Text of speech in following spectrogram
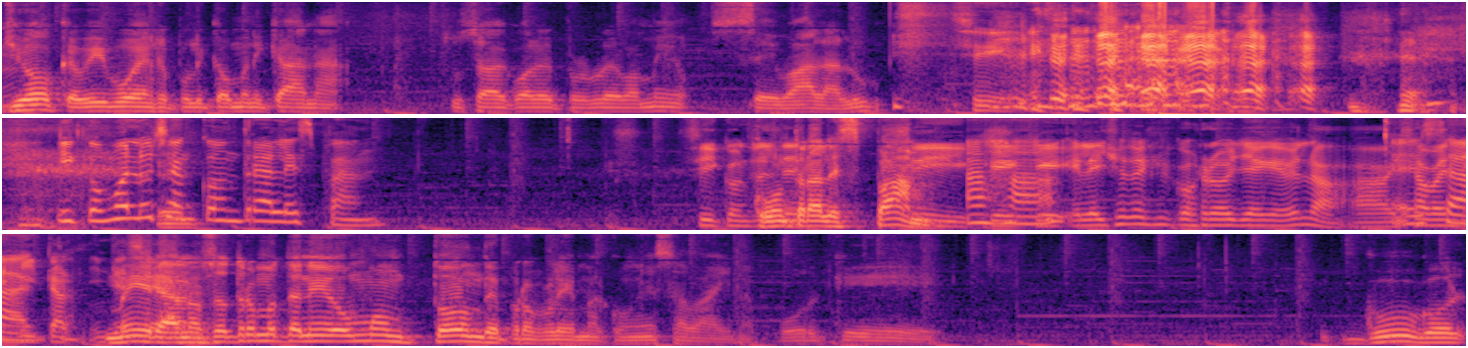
Yo que vivo en República Dominicana, tú sabes cuál es el problema mío, se va la luz. Sí. ¿Y cómo luchan contra el spam? Sí, Contra el spam. Sí, que, Ajá. que el hecho de que el correo llegue, ¿verdad? A esa bandejita Mira, nosotros hemos tenido un montón de problemas con esa vaina, porque Google,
